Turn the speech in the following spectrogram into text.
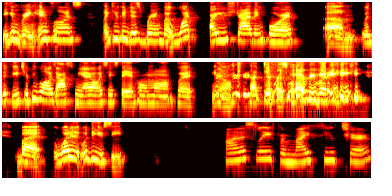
you can bring influence, like you can just bring, but what are you striving for um with the future? People always ask me, I always say stay at home mom, but you know, that differs for everybody. but what is, what do you see? Honestly, for my future,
